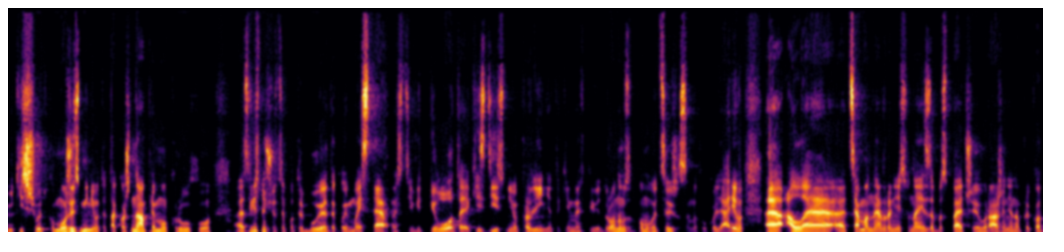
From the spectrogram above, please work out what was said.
які швидко можуть змінювати також напрямок руху. Звісно, що це потребує такої майстерності від пілота, який здійснює управління таким fpv дроном за допомогою цих же самих окулярів, е, але е, ця маневреність вона і забезпечує ураження, наприклад,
